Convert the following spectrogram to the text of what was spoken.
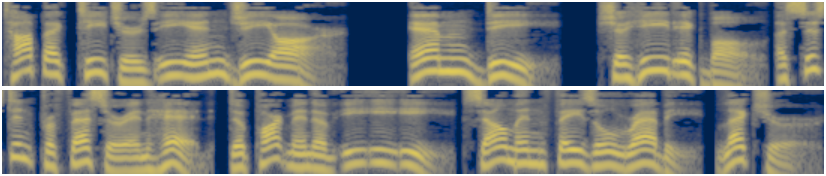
Topic Teachers ENGR. M.D. Shahid Iqbal, Assistant Professor and Head, Department of EEE; Salman Faisal Rabi, Lecturer,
